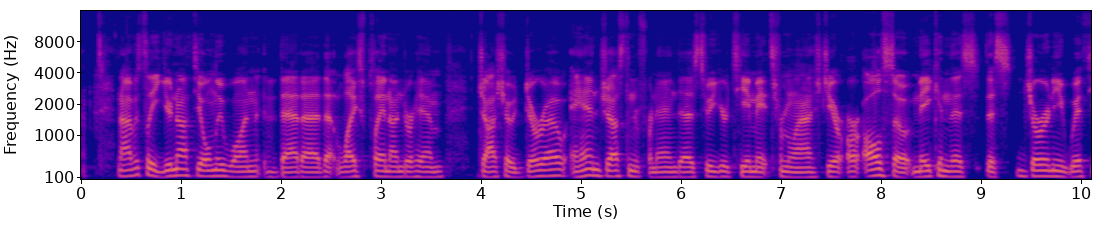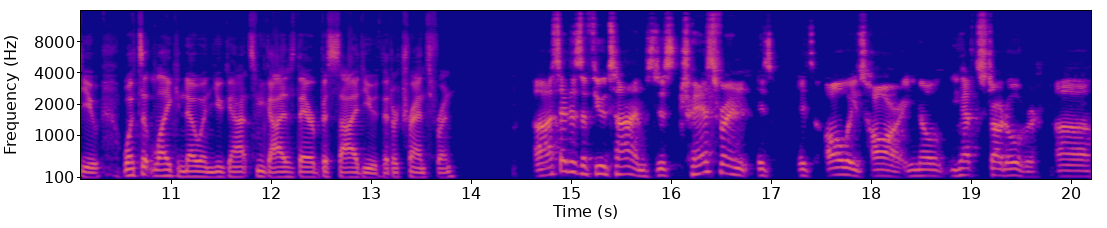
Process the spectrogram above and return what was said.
And obviously, you're not the only one that uh, that likes playing under him. Josh Oduro and Justin Fernandez, two of your teammates from last year, are also making this this journey with you. What's it like knowing you got some guys there beside you that are transferring? Uh, I said this a few times. Just transferring is it's always hard. You know, you have to start over. Uh,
